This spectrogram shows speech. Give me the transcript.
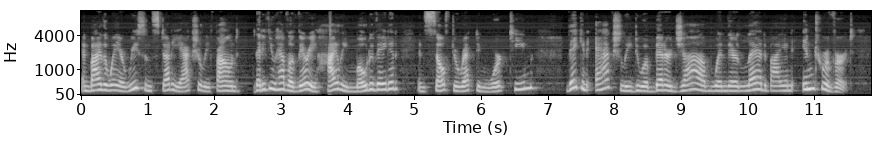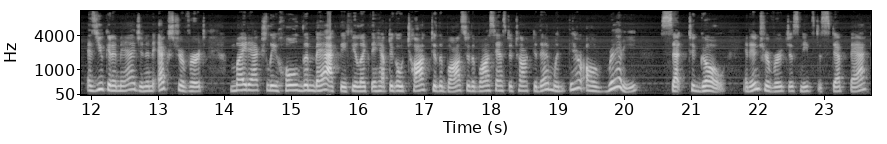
And by the way, a recent study actually found that if you have a very highly motivated and self directing work team, they can actually do a better job when they're led by an introvert. As you can imagine, an extrovert might actually hold them back. They feel like they have to go talk to the boss or the boss has to talk to them when they're already set to go. An introvert just needs to step back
